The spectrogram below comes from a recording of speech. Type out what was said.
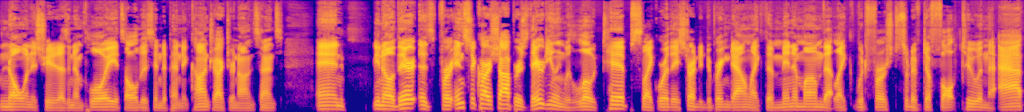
no one is treated as an employee. It's all this independent contractor nonsense. And you know, there is for Instacart shoppers, they're dealing with low tips, like where they started to bring down like the minimum that like would first sort of default to in the app,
